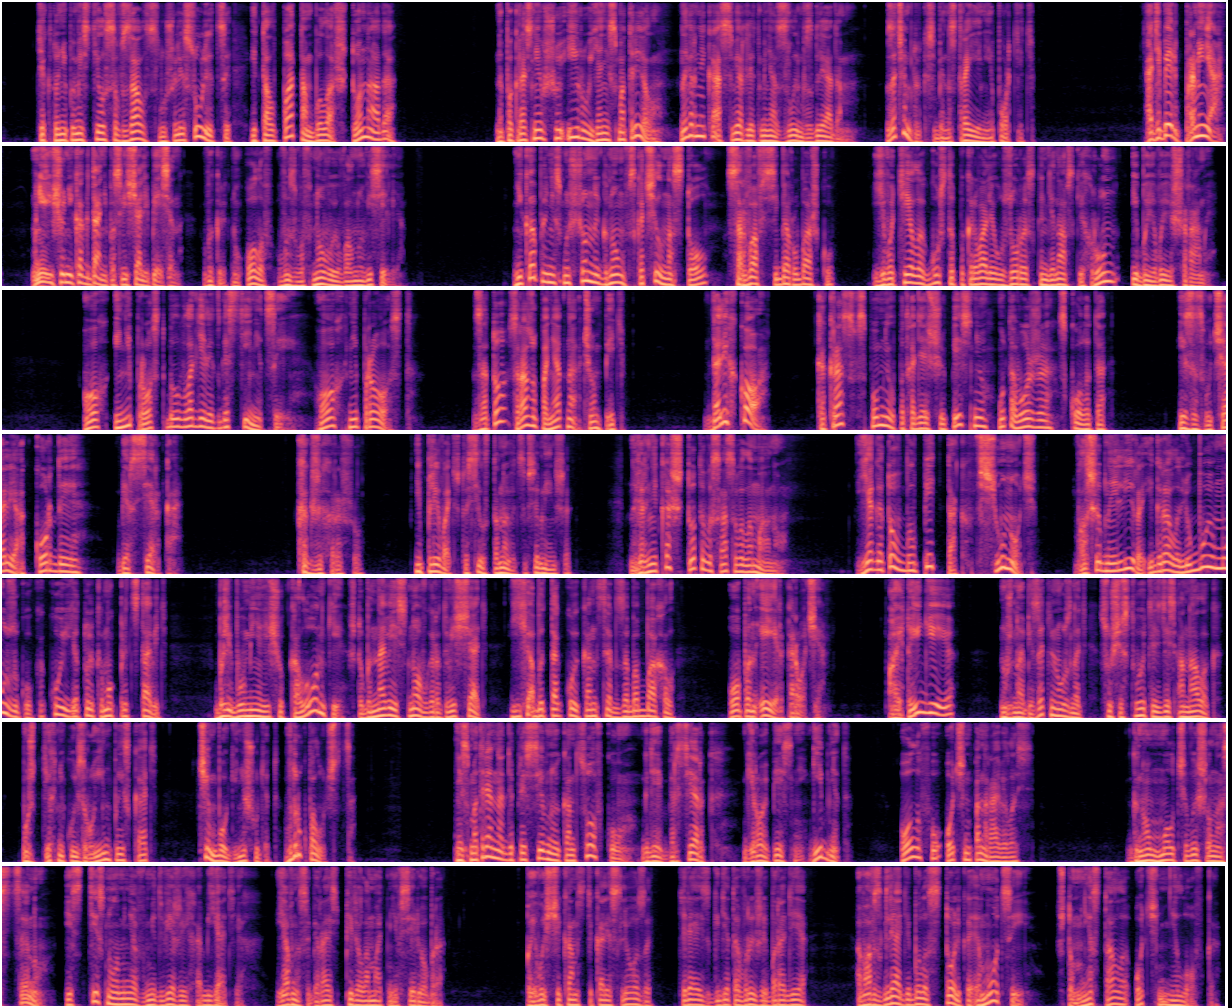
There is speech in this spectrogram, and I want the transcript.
Те, кто не поместился в зал, слушали с улицы, и толпа там была что надо. На покрасневшую Иру я не смотрел. Наверняка сверлит меня злым взглядом. Зачем только себе настроение портить? «А теперь про меня! Мне еще никогда не посвящали песен!» выкрикнул Олаф, вызвав новую волну веселья. Ни капли не смущенный гном вскочил на стол, сорвав с себя рубашку. Его тело густо покрывали узоры скандинавских рун и боевые шрамы. Ох, и непрост был владелец гостиницы. Ох, непрост. Зато сразу понятно, о чем петь. «Да легко!» Как раз вспомнил подходящую песню у того же Сколота. И зазвучали аккорды берсерка. Как же хорошо. И плевать, что сил становится все меньше. Наверняка что-то высасывало ману. Я готов был петь так всю ночь. Волшебная лира играла любую музыку, какую я только мог представить. Были бы у меня еще колонки, чтобы на весь Новгород вещать, я бы такой концерт забабахал. Open Air, короче. А это идея. Нужно обязательно узнать, существует ли здесь аналог. Может, технику из руин поискать? Чем боги не шутят? Вдруг получится. Несмотря на депрессивную концовку, где Берсерк, герой песни, гибнет, Олафу очень понравилось. Гном молча вышел на сцену и стиснул меня в медвежьих объятиях, явно собираясь переломать мне все ребра. По его щекам стекали слезы, теряясь где-то в рыжей бороде, а во взгляде было столько эмоций, что мне стало очень неловко.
